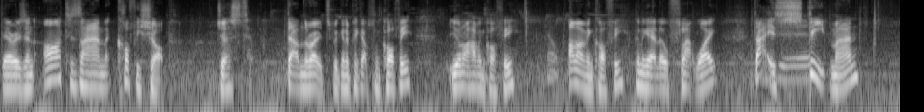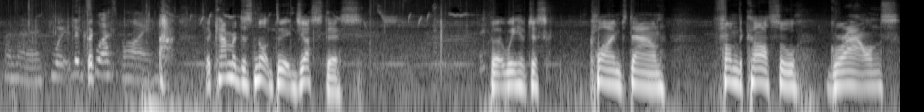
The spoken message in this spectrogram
there is an artisan coffee shop just down the road. So we're gonna pick up some coffee. You're not having coffee. Nope. I'm having coffee. I'm Gonna get a little flat white. That is Yeah. steep, man. I know Wait, it looks The- worse behind The camera does not do it justice. But we have just climbed down from the castle grounds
